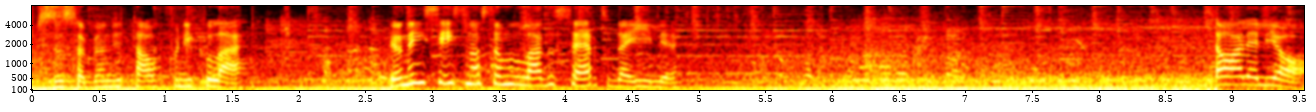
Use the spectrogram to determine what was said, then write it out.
Preciso saber onde está o funicular. Eu nem sei se nós estamos do lado certo da ilha. Olha ali, ó.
